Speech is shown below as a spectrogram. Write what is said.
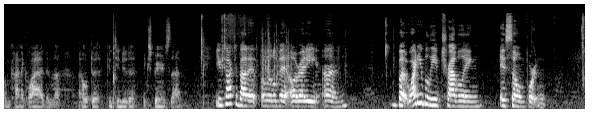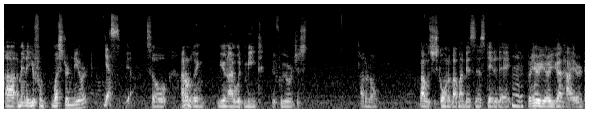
I'm kind of glad, and uh, I hope to continue to experience that. You've talked about it a little bit already, um, but why do you believe traveling is so important? Uh, Amanda, you're from Western New York, Yes. Yeah. So I don't think you and I would meet if we were just I don't know. I was just going about my business day to day, Mm. but here you are, you got hired.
